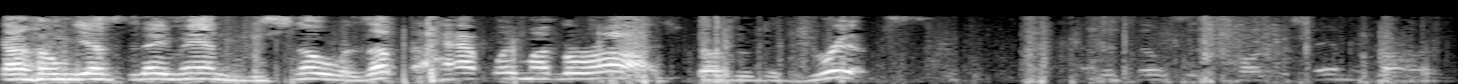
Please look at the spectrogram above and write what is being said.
Got home yesterday, man, the snow was up to halfway my garage because of the drips. I just don't the part of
